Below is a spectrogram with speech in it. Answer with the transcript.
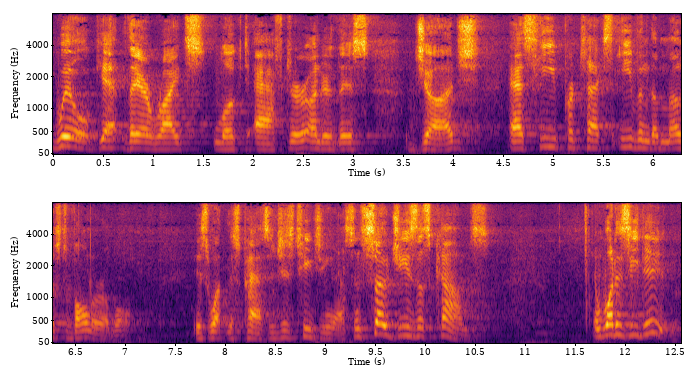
will get their rights looked after under this judge as he protects even the most vulnerable, is what this passage is teaching us. And so Jesus comes. And what does he do?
